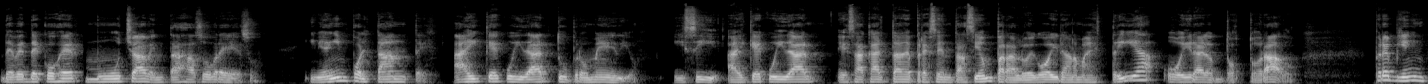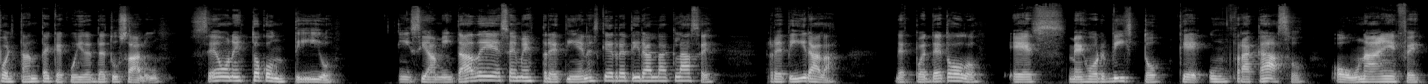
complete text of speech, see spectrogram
Debes de coger mucha ventaja sobre eso. Y bien importante, hay que cuidar tu promedio. Y sí, hay que cuidar esa carta de presentación para luego ir a la maestría o ir al doctorado. Pero es bien importante que cuides de tu salud. Sé honesto contigo. Y si a mitad de semestre tienes que retirar la clase, retírala. Después de todo, es mejor visto que un fracaso o una F,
